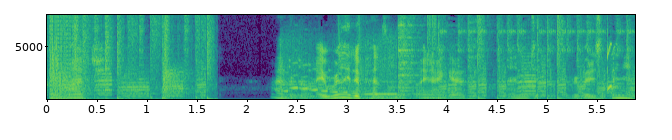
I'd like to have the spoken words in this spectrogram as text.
Too much. I don't know. It really depends on the thing, I guess. And everybody's opinion.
